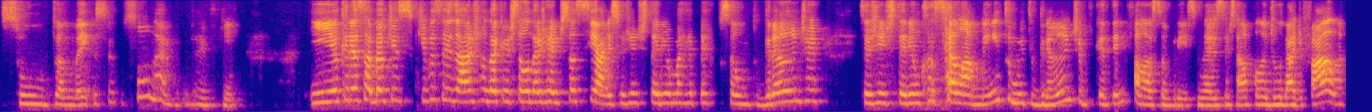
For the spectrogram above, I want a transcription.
Sul também, Sul, né? Enfim. E eu queria saber o que, que vocês acham da questão das redes sociais, se a gente teria uma repercussão muito grande, se a gente teria um cancelamento muito grande, porque tem que falar sobre isso, né? Vocês estavam falando de lugar de fala,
